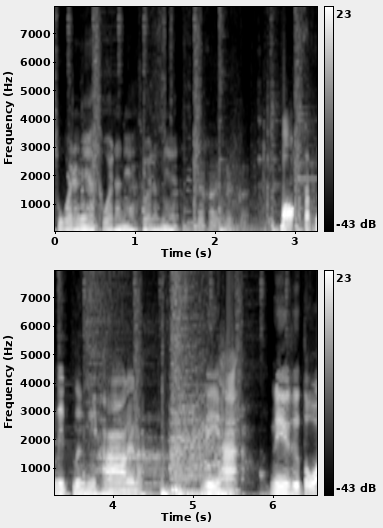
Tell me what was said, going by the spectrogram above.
สวยนะเนี่ยสวยนะเนี่ยสวยนะเนี่ยค่อยๆค่อยเบาะสักนิดหนึ่งนี่ฮาเลยๆนะอ่านี่ฮะ นี่คือตัว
